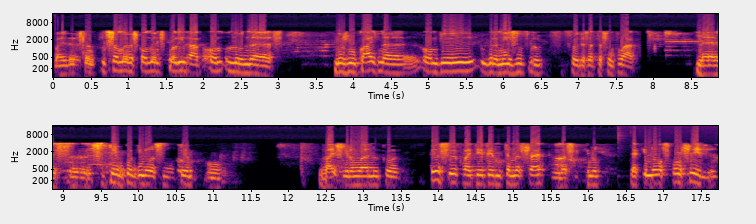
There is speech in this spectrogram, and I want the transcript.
Vai haver bastante produção, mas com menos qualidade. No, nas, nos locais na, onde o granizo foi bastante acentuado. Mas se o tempo continua assim, o tempo vai ser um ano que penso que vai ter, ter muita maçã, mas aqui não, aqui não se conselho.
